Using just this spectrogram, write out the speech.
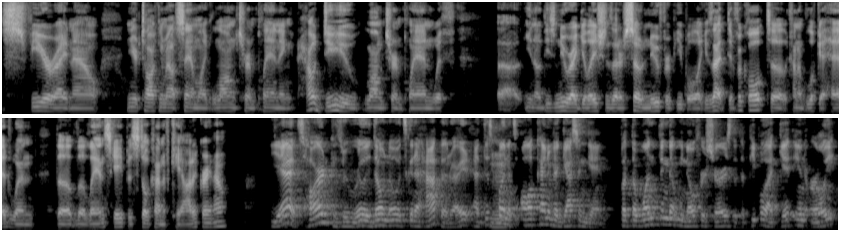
sphere right now. And you're talking about Sam, like long term planning. How do you long term plan with, uh, you know, these new regulations that are so new for people? Like, is that difficult to kind of look ahead when the the landscape is still kind of chaotic right now? Yeah, it's hard because we really don't know what's going to happen, right? At this mm-hmm. point, it's all kind of a guessing game. But the one thing that we know for sure is that the people that get in early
